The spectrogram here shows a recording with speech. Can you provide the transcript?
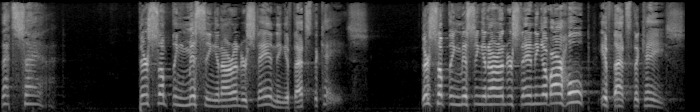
That's sad. There's something missing in our understanding if that's the case. There's something missing in our understanding of our hope if that's the case.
